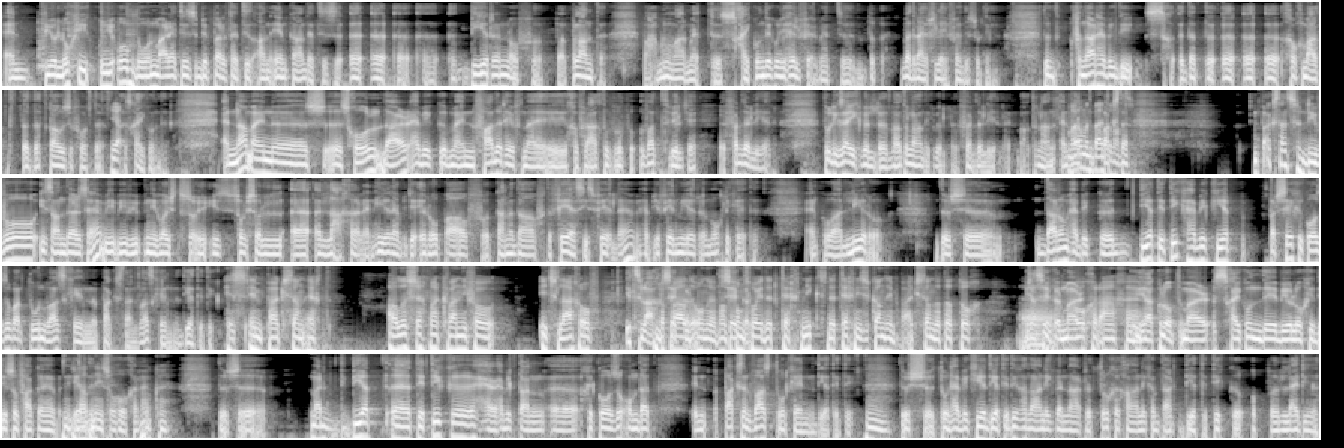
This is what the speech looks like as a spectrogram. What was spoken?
En biologie kun je ook doen, maar het is beperkt. Het is aan één kant, het is uh, uh, uh, dieren of planten. Maar, maar met scheikunde kun je heel veel. Met bedrijfsleven en dit soort dingen. Dus vandaar heb ik die, dat, uh, uh, gemaakt, dat, dat voor de Ja. scheikunde. En na mijn school daar heb ik, mijn vader heeft mij gevraagd, "Wa- wat wil je verder leren? Toen ik zei, ik wil buitenland, ik wil verder leren in buitenland. En Waarom wat het buitenland? Pakistan- in Pakistanse niveau is anders. Hè? Wie- niveau is, is sowieso eh, lager. En hier heb je Europa of Canada of de VS is veel. Hè? Heb je veel meer eh, mogelijkheden. En qua leren ook. Dus eh, daarom heb ik diëtetiek heb ik hier per se gekozen. Want toen was geen Pakistan, was geen diëtetiek. Is in Pakistan echt alles, zeg maar, qua niveau iets lager of Iets lager, bepaalde zeker. onderwerpen? Want Zeker. soms hoor je de techniek, de technische kant in Pakistan, dat dat toch eh, Ja, zeker, maar- hoger aange... Ja, klopt. Maar scheikunde, biologie, die zo vakken hebben. die Dat niet. zo hoog. Hè? Oké. Dus, eh, maar die eh, he- heb ik dan eh, gekozen omdat in Pakistan was toen geen diëtetiek. Dus eh, toen heb ik hier diëtetiek gedaan. Ik ben naar eh, teruggegaan. Ik heb daar diëtetiek eh, op eh,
